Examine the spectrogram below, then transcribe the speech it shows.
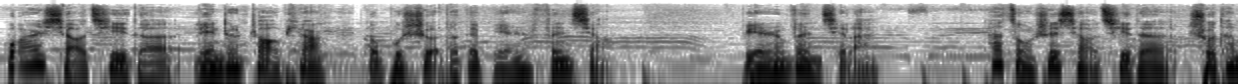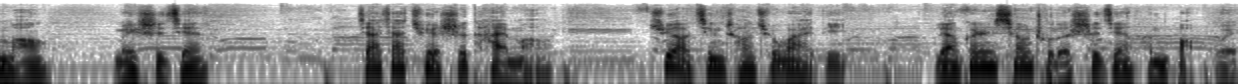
故而小气的连张照片都不舍得给别人分享。别人问起来，他总是小气的说他忙，没时间。佳佳确实太忙，需要经常去外地。两个人相处的时间很宝贵，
